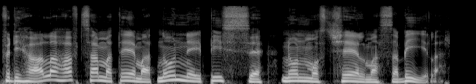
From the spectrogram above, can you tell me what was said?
för de har alla haft samma tema att någon är i pisse, någon måste stjäla massa bilar.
